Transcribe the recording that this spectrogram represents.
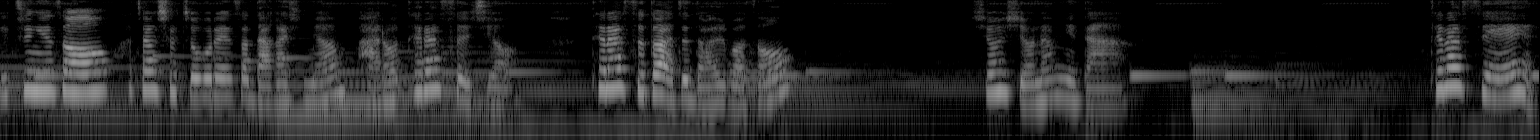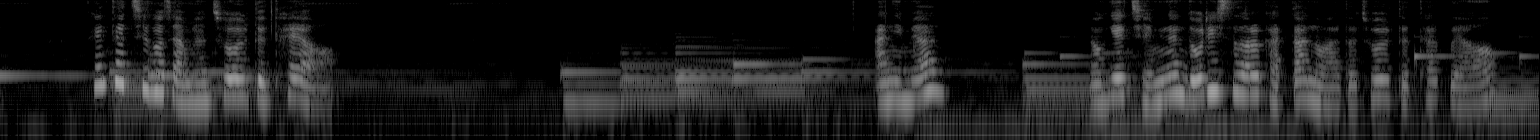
이층에서 화장실 쪽으로 해서 나가시면 바로 테라스지요. 테라스도 아주 넓어서 시원시원합니다. 테라스에 텐트 치고 자면 좋을 듯 해요. 아니면 여기에 재밌는 놀이시설을 갖다 놓아도 좋을 듯 하고요.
